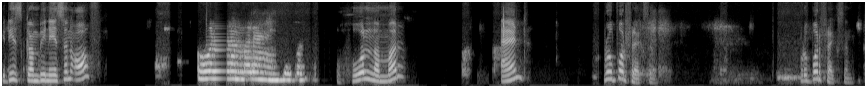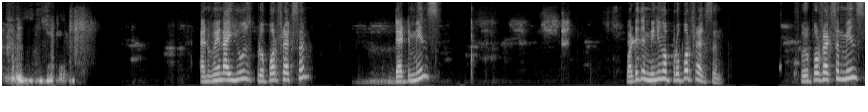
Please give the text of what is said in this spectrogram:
it is combination of whole number and improper. Whole number and proper fraction. Proper fraction. and when I use proper fraction, that means what is the meaning of proper fraction? Proper fraction means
